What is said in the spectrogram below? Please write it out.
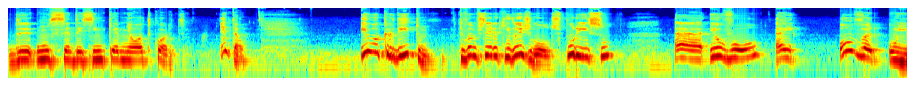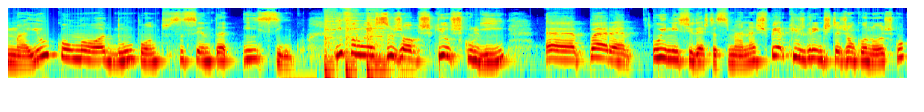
de 1,65 que é a minha odd corte. Então, eu acredito que vamos ter aqui dois golos. Por isso, uh, eu vou em over 1,5 com uma odd de 1.65. E foram estes os jogos que eu escolhi uh, para o início desta semana. Espero que os gringos estejam connosco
